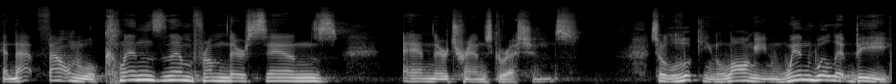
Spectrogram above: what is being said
And that fountain will cleanse them from their sins and their transgressions. So, looking, longing, when will it be?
